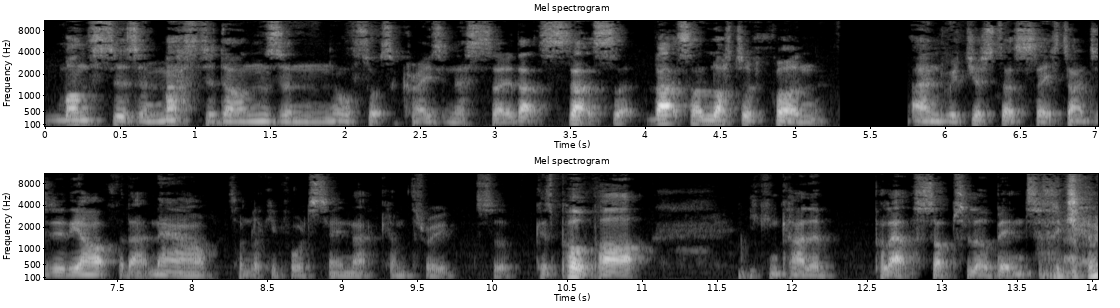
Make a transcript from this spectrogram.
monsters and mastodons and all sorts of craziness so that's that's that's a lot of fun and we're just, as I say, starting to do the art for that now. So I'm looking forward to seeing that come through. So because pulp art, you can kind of pull out the stops a little bit and into a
